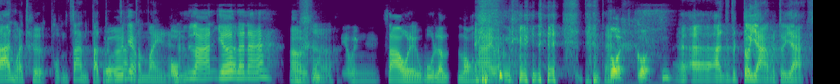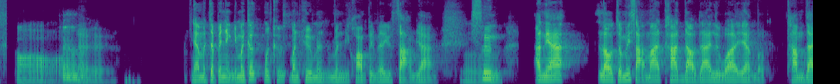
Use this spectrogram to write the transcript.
ล้านหัวเถิก ผมสั้นตัดผมเออสั้เนี่ยนทำไมเนี่ยผมร้านเยอะแล้วนะอ้าวกูเออเนี่ยมันเศร้าเลยกูพูดแล้วร้องไห้วะกดกดเออเอออันเป็นตัวอย่างเป็นตัวอย่างอ๋อ เออเออเออเนี่ยมันจะเป็นอย่างนี้มันก็มันคือมันคือมันมันมีความเป็นไปได้อยู่สามอย่างอืมซึ่งอันเนี้ยเราจะไม่สามารถคาดเดาได้หรือว่าอย่างแบบทำได้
